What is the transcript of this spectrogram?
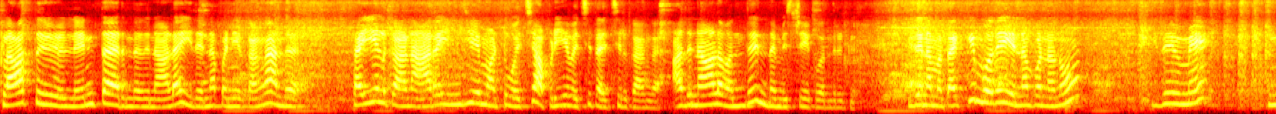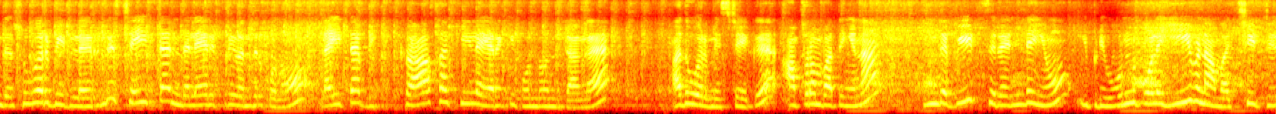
கிளாத்து லென்த்தாக இருந்ததுனால இது என்ன பண்ணியிருக்காங்க அந்த தையலுக்கான அரை இஞ்சியை மட்டும் வச்சு அப்படியே வச்சு தைச்சிருக்காங்க. அதனால வந்து இந்த மிஸ்டேக் வந்திருக்கு. இதை நம்ம தைக்கும் போதே என்ன பண்ணணும் இதுவுமே இந்த சுகர் பீட்டில் இருந்து ஸ்ட்ரெயிட்டாக இந்த லேயர் இப்படி வந்திருக்கணும். லைட்டாக இப்படி கிராஸாக கீழே இறக்கி கொண்டு வந்துட்டாங்க. அது ஒரு மிஸ்டேக்கு அப்புறம் பார்த்தீங்கன்னா இந்த பீட்ஸ் ரெண்டையும் இப்படி ஒன்று போல் ஈவனாக வச்சுட்டு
